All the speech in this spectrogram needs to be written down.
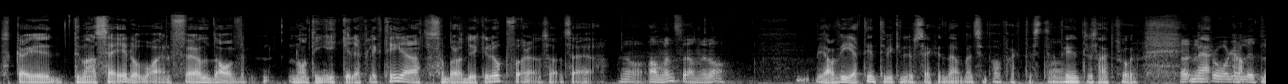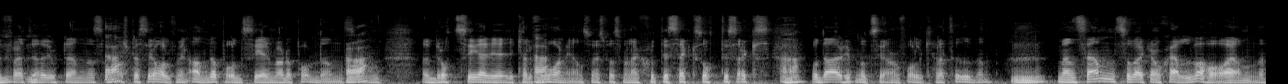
ska ju det man säger då vara en följd av någonting icke-reflekterat som bara dyker upp för en så att säga. Ja, används den idag? Jag vet inte vilken utsträckning det används idag faktiskt. Ja. Det är en intressant fråga. Jag, jag frågar lite för att jag har gjort en sommarspecial ja. för min andra podd, Seriemördarpodden. Ja. en brottsserie i Kalifornien ja. som är mellan 76 och 86. Ja. Och där hypnotiserar de folk hela tiden. Mm. Men sen så verkar de själva ha en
